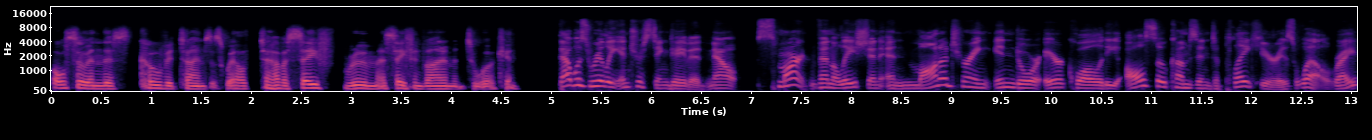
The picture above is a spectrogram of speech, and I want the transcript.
also in this covid times as well to have a safe room a safe environment to work in that was really interesting david now smart ventilation and monitoring indoor air quality also comes into play here as well right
